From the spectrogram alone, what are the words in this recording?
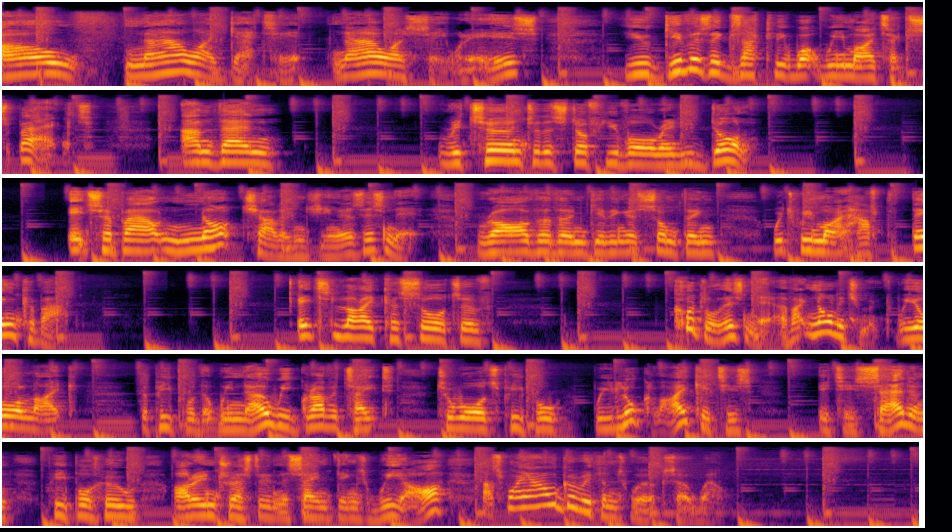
Oh, now I get it. Now I see what it is. You give us exactly what we might expect and then return to the stuff you've already done. It's about not challenging us, isn't it? Rather than giving us something which we might have to think about. It's like a sort of cuddle, isn't it, of acknowledgement. We all like the people that we know. We gravitate towards people we look like. It is it is said, and people who are interested in the same things we are. That's why algorithms work so well.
